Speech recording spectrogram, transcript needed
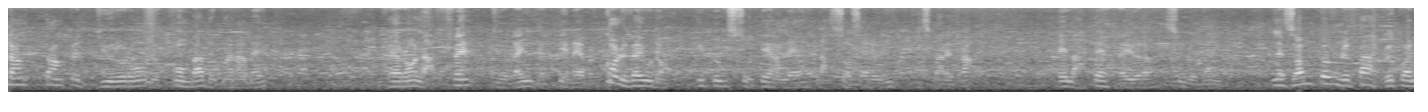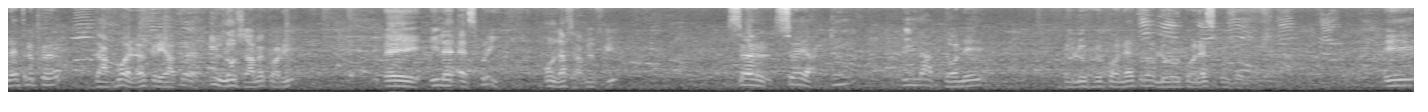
30 ans que dureront le combat de Manamé verront la fin du règne des ténèbres. Qu'on le veuille ou non, ils peuvent sauter en l'air, la sorcellerie disparaîtra et la terre rayera sur le monde. Les hommes peuvent ne pas reconnaître que d'abord leur créateur. Ils l'ont jamais connu. Et il est esprit. On ne l'a jamais vu. Seuls ceux à qui il a donné le reconnaître, le reconnaissent aujourd'hui. Et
